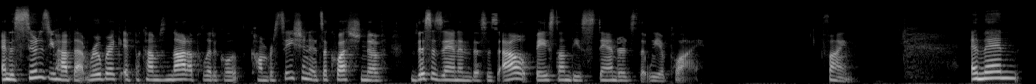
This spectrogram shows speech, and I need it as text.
And as soon as you have that rubric, it becomes not a political conversation. It's a question of this is in and this is out based on these standards that we apply. Fine. And then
